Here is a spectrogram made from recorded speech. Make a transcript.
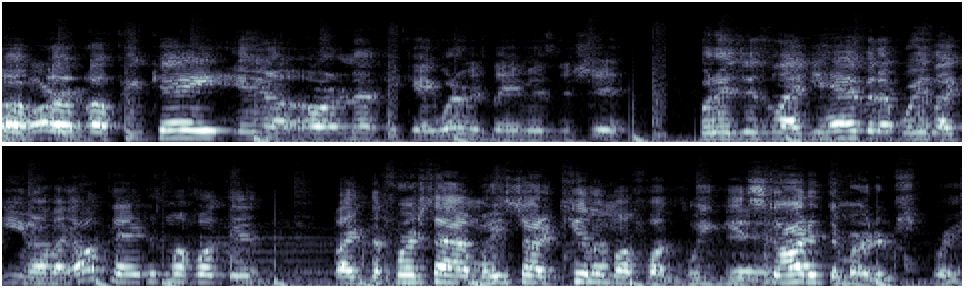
of, horror. of, of Kincaid, you know, or not Kincaid, whatever his name is and shit. But it's just like you have it up where he's like, you know, like okay, this motherfucker, like the first time when he started killing motherfuckers, when he Yeah. started the murder spree,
